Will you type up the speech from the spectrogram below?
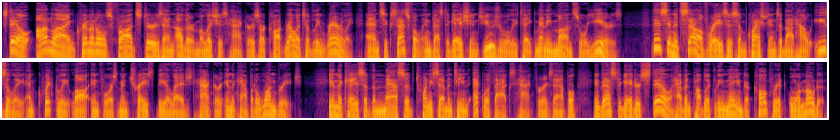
Still, online criminals, fraudsters, and other malicious hackers are caught relatively rarely, and successful investigations usually take many months or years. This in itself raises some questions about how easily and quickly law enforcement traced the alleged hacker in the Capital One breach. In the case of the massive 2017 Equifax hack, for example, investigators still haven't publicly named a culprit or motive.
